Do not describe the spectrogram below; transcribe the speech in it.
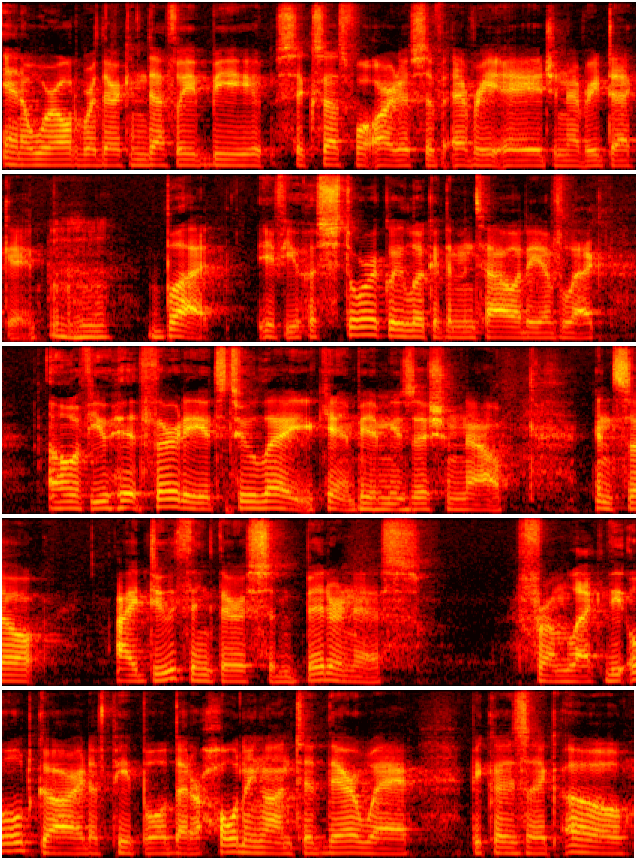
in a world where there can definitely be successful artists of every age and every decade. Mm-hmm. But if you historically look at the mentality of like, oh, if you hit 30, it's too late. You can't be a mm-hmm. musician now. And so I do think there's some bitterness from like the old guard of people that are holding on to their way because like oh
